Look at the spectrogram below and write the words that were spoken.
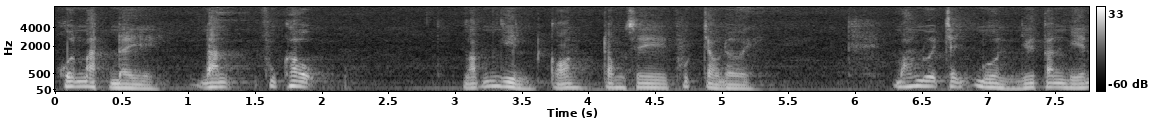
Khuôn mặt đầy đặn phúc hậu, ngắm nhìn con trong giây phút chào đời. Bao nỗi chạnh buồn như tan biến,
